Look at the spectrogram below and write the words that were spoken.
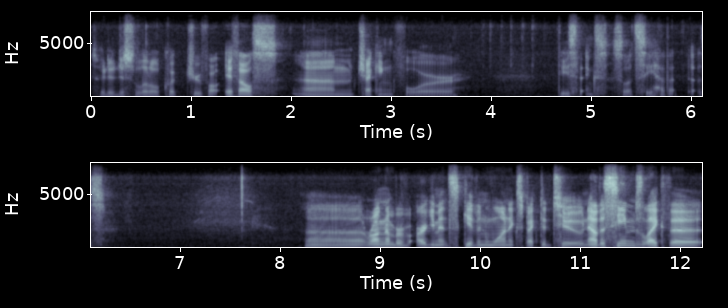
So we did just a little quick true false if else um, checking for these things. So let's see how that does. Uh, wrong number of arguments, given 1, expected 2. Now this seems like the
